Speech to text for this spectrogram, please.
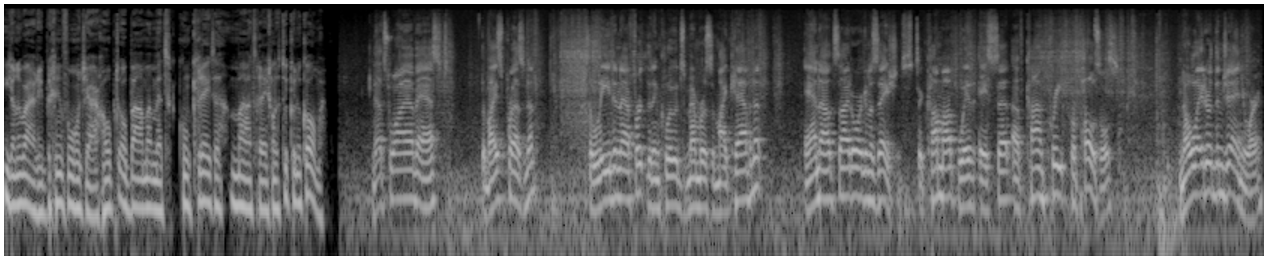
In januari, begin volgend jaar, hoopt Obama met concrete maatregelen te kunnen komen. That's why I've asked the Vice President to lead an effort that includes members of my cabinet and outside organizations to come up with a set of concrete proposals no later than January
